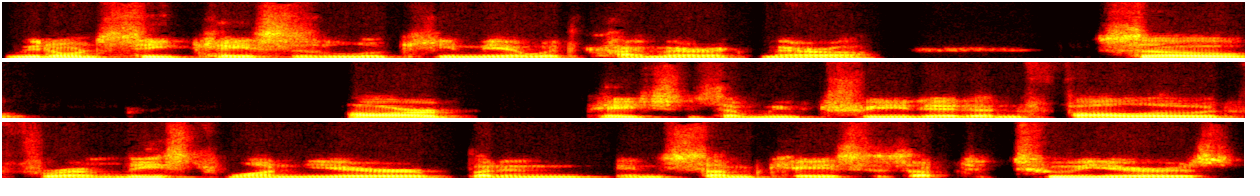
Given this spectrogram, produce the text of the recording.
We don't see cases of leukemia with chimeric marrow. So our patients that we've treated and followed for at least one year, but in, in some cases up to two years,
